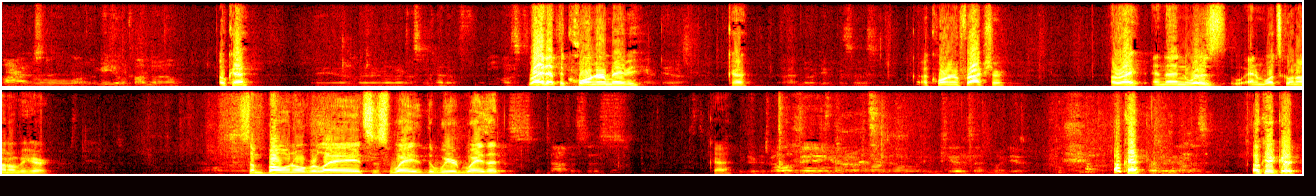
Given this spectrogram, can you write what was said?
lateral the medial condyle, Okay. and uh, some kind of. Right at the corner, maybe. Yeah. Okay. I have no idea what this is. A corner fracture. All right, and then what is and what's going on over here? Some bone overlay. It's this way, the weird way that. It's Okay. either developing, or I don't, I don't know, in kids, I have no idea. Okay. Okay, good.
